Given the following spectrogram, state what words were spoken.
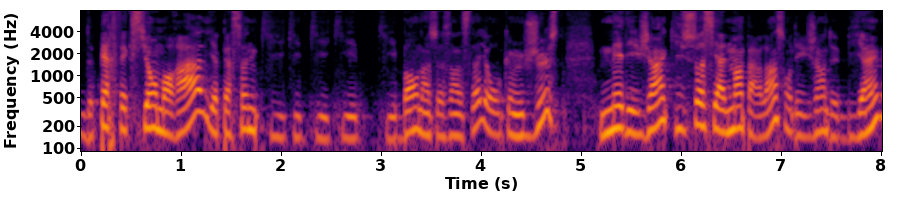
de perfection morale, il n'y a personne qui, est, bon dans ce sens-là, il n'y a aucun juste, mais des gens qui, socialement parlant, sont des gens de bien.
